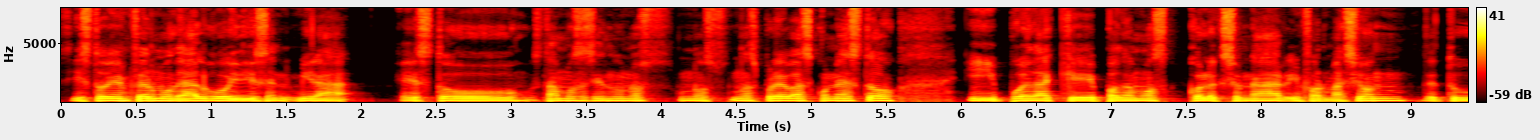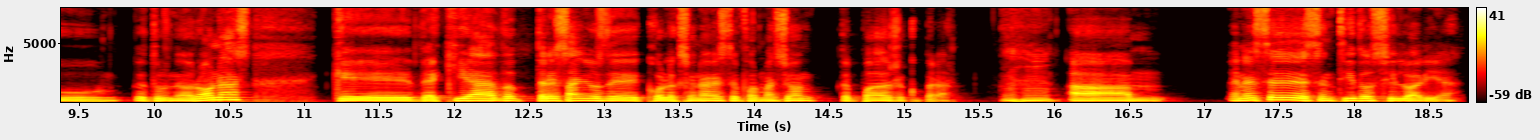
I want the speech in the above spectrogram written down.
si estoy enfermo de algo y dicen, mira, esto, estamos haciendo unos, unas pruebas con esto y pueda que podamos coleccionar información de, tu, de tus neuronas que de aquí a tres años de coleccionar esta información te puedas recuperar. en ese sentido sí lo haría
